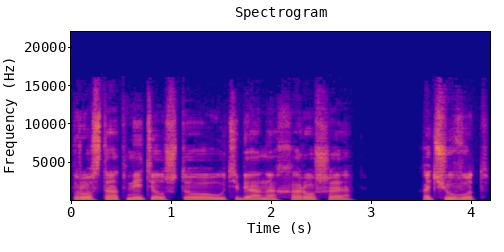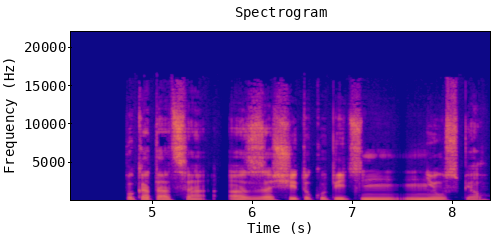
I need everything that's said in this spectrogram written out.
просто отметил, что у тебя она хорошая. Хочу вот покататься, а защиту купить не успел».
